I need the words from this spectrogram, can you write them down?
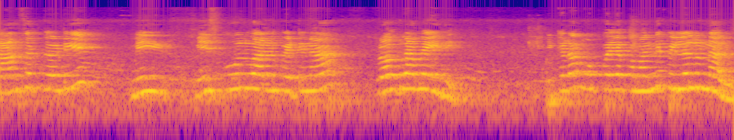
కాన్సెప్ట్ తోటి మీ మీ స్కూల్ వాళ్ళు పెట్టిన ప్రోగ్రామే ఇది ఇక్కడ ముప్పై ఒక్క మంది పిల్లలు ఉన్నారు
